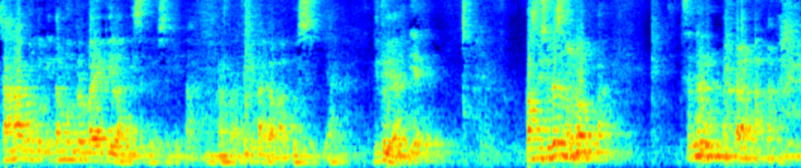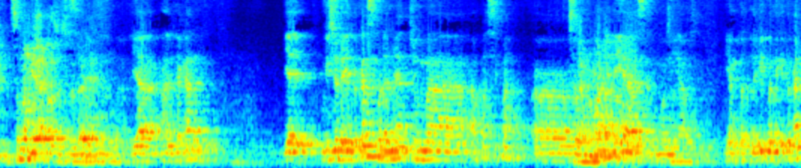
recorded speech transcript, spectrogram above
cara untuk kita memperbaiki lagi skripsi kita bukan berarti kita agak bagus ya gitu ya Iya. pas wisuda seneng dong pak Senang. seneng ya pas wisuda ya Ya, akhirnya kan ya wisuda itu kan sebenarnya cuma apa sih Pak? Eh, Seremonial. Iya, seremonial. Yang lebih penting itu kan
